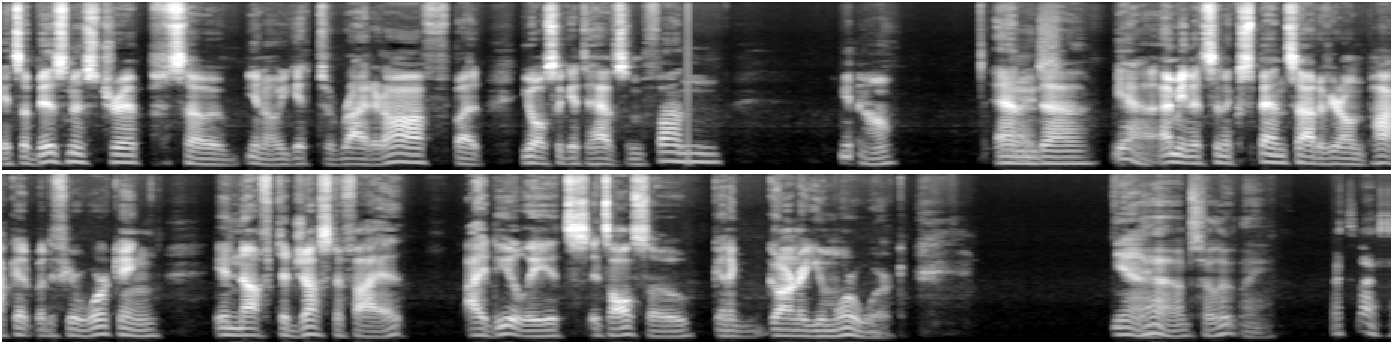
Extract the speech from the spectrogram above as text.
It's a business trip, so you know you get to ride it off, but you also get to have some fun, you know. And Nice. uh, yeah, I mean, it's an expense out of your own pocket, but if you're working enough to justify it, ideally, it's it's also going to garner you more work. Yeah. Yeah, absolutely. That's nice.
